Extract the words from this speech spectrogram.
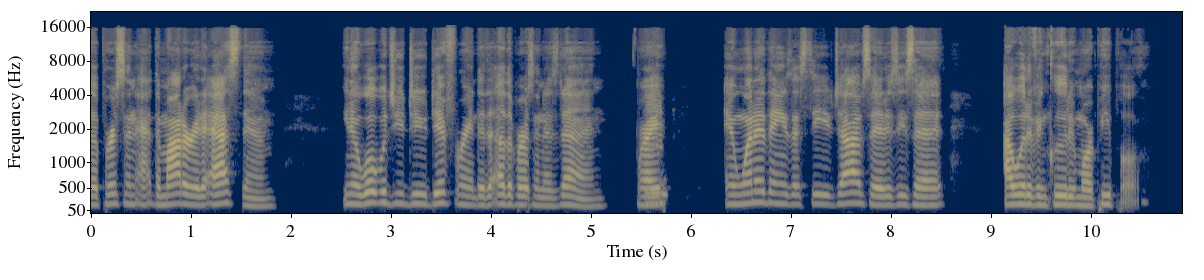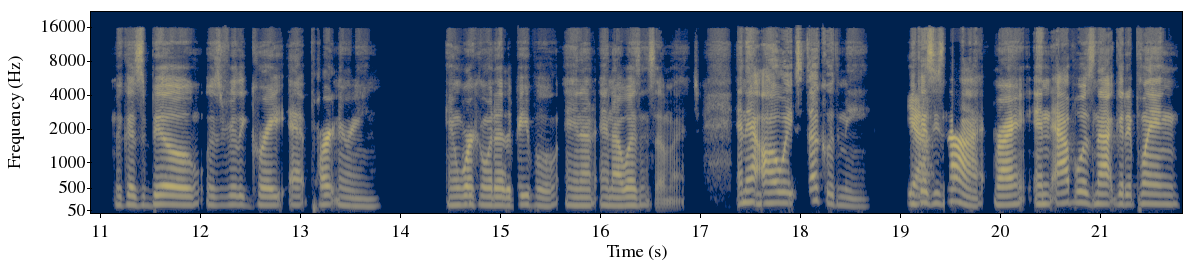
the person at the moderator asked them, you know, what would you do different that the other person has done? Right. Mm-hmm. And one of the things that Steve Jobs said is he said, I would have included more people because Bill was really great at partnering and mm-hmm. working with other people. And I, and I wasn't so much. And that mm-hmm. always stuck with me yeah. because he's not. Right. And Apple is not good at playing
